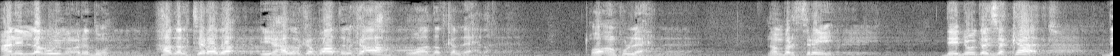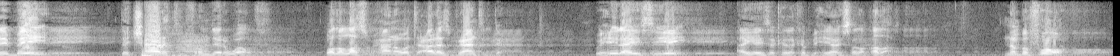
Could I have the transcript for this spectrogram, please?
Can illagwi mucriduun hadal tirada iyo hadalka baatilka ah waa dadka leexda oo aan ku leexan number three they do the zakat. They pay the charity from their wealth. What allah subxaanahu wa tacaala has granted them. Wixii ilaahay siiyey ayay zakada ka bixiyaan sadaqada. Number four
